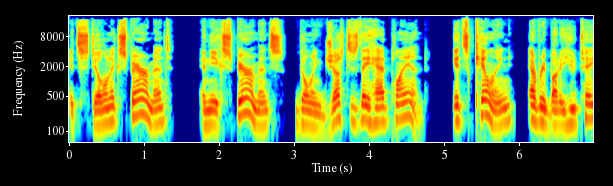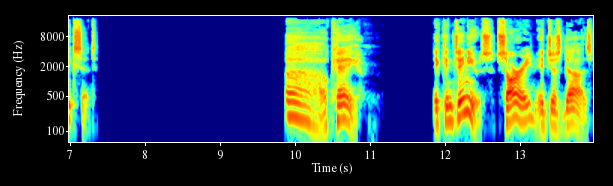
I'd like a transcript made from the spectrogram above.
It's still an experiment, and the experiment's going just as they had planned. It's killing everybody who takes it. Ah, okay. It continues. Sorry, it just does.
